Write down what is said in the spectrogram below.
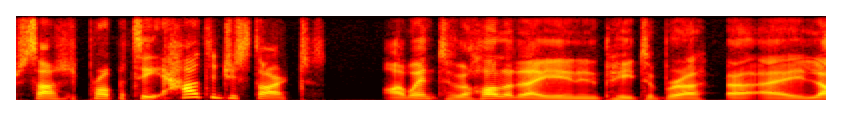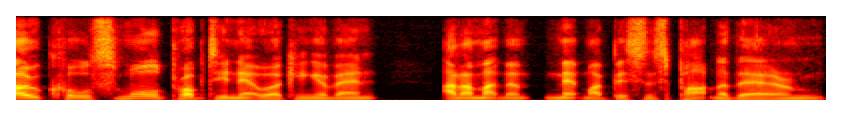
started property. How did you start? I went to the Holiday Inn in Peterborough, uh, a local small property networking event, and I met, my- met my business partner there, and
